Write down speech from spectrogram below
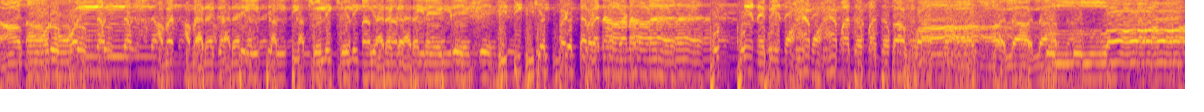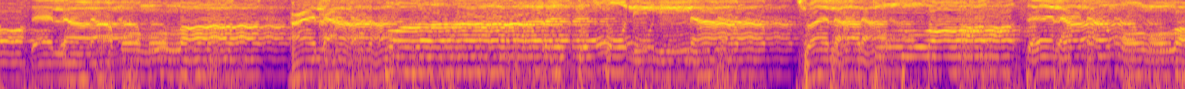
നാനൂറ് കൊല്ലം അവൻ നരകത്തിൽ കത്തിച്ചൊലിക്കുന്ന നരകത്തിലേക്ക് വിധിക്കപ്പെട്ടവനാണെന്ന് പുണ്യ നബി മുഹമ്മദ് മുസ്തഫ സ്വലാത്തുല്ലാഹ് സലാമുല്ലാഹ് അലാ ത്വാ റസൂലില്ലാഹ് സ്വലാത്തുല്ലാഹ് സലാമുല്ലാഹ്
